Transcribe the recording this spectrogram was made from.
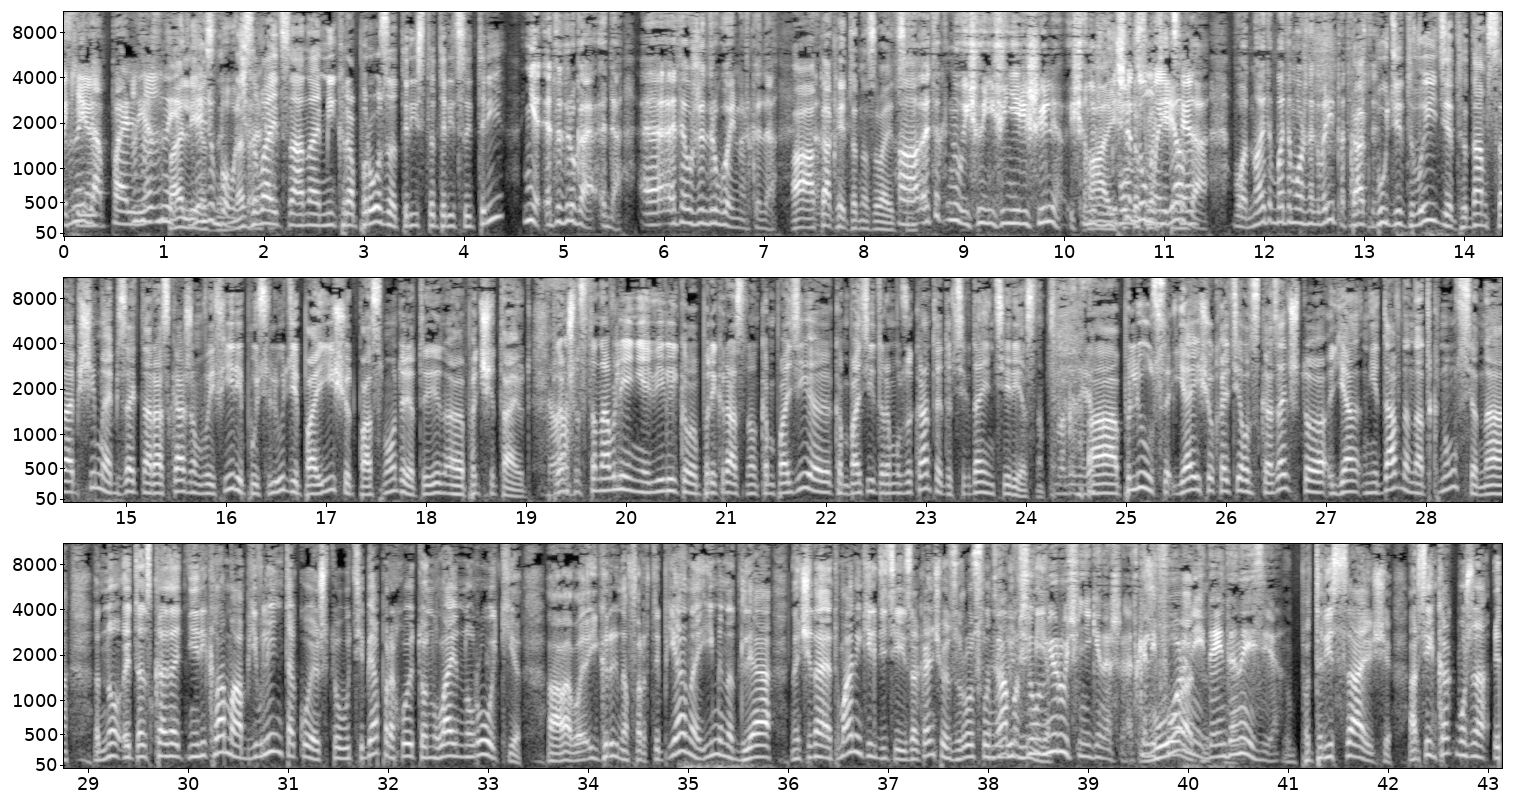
такие. да, полезный для Полезной. любого человека. Называется она «Микропроза 333». Нет, это другая, да. Э, Это уже другой немножко, да. А как это называется? А, это, ну, еще, еще не решили. Еще А, нужно еще полностью думаете. материал, да. Вот, но это, об этом можно говорить, потому Как что... будет выйдет, нам сообщим и обязательно расскажем в эфире. Пусть люди поищут, посмотрят и э, почитают. Потому что становление великого прекрасного компози- э, композитора-музыканта это всегда интересно. Благодарю. А, плюс я еще хотел сказать, что я недавно наткнулся на, ну это сказать не реклама, а объявление такое, что у тебя проходят онлайн уроки а, игры на фортепиано именно для, начиная от маленьких детей и заканчивая взрослыми Да, по людьми. всему миру ученики наши, от Калифорнии Вот. до Индонезии. Потрясающе. Арсений, как можно... э,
